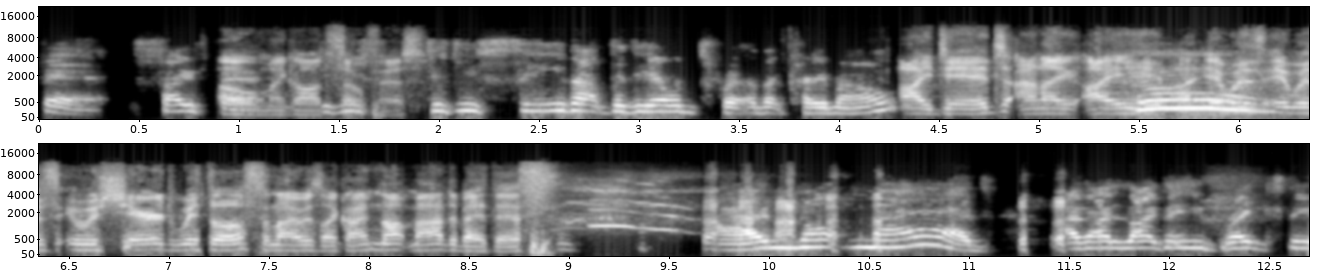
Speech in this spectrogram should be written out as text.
fit, so fit. oh my god, did so you, fit. Did you see that video on Twitter that came out? I did, and I, I, I- it was, it was, it was shared with us, and I was like, I'm not mad about this. I'm not mad, and I like that he breaks the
